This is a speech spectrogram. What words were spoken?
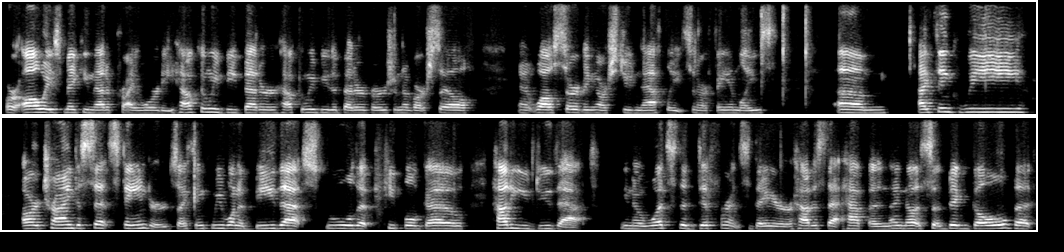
for always making that a priority. How can we be better? How can we be the better version of ourselves while serving our student athletes and our families? Um, I think we are trying to set standards. I think we want to be that school that people go, how do you do that? You know, what's the difference there? How does that happen? I know it's a big goal, but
